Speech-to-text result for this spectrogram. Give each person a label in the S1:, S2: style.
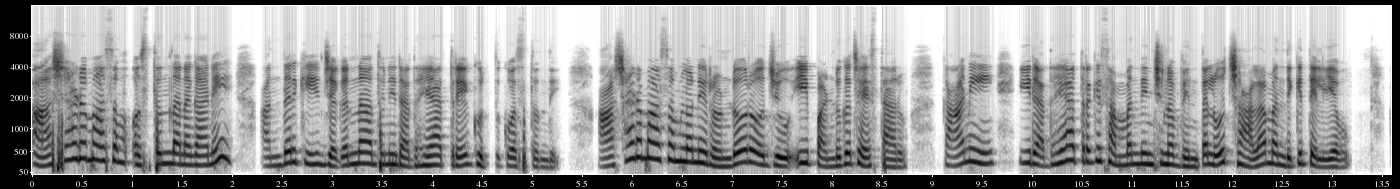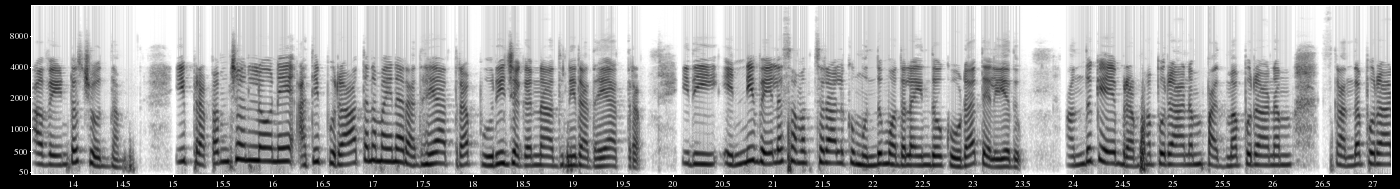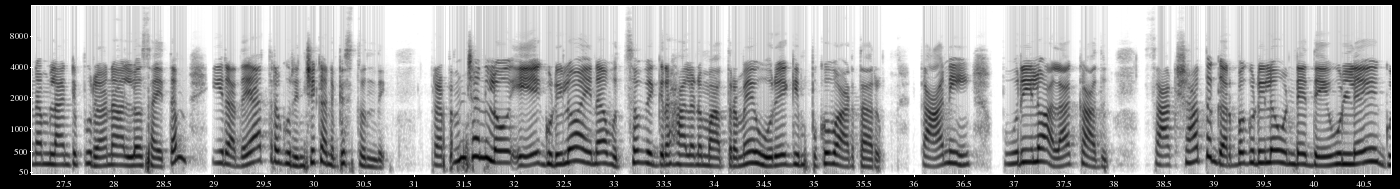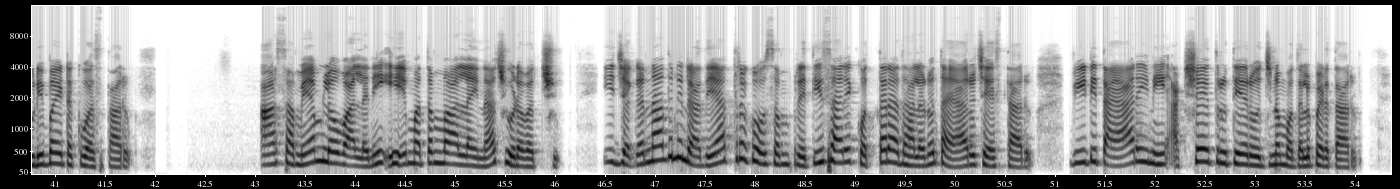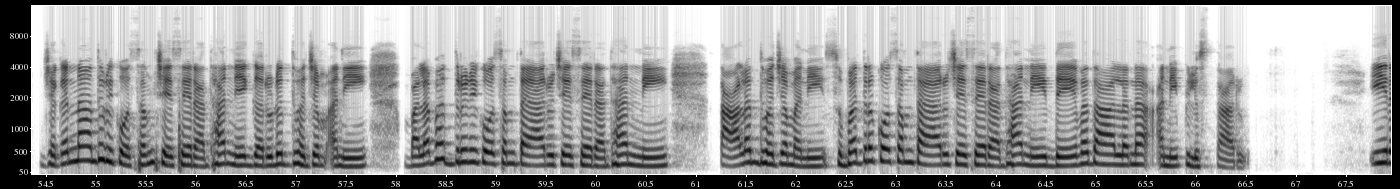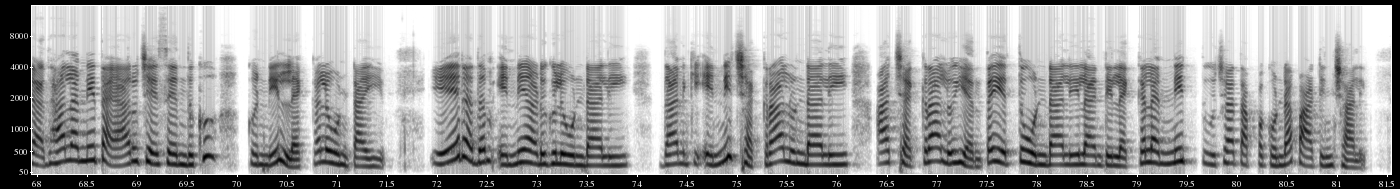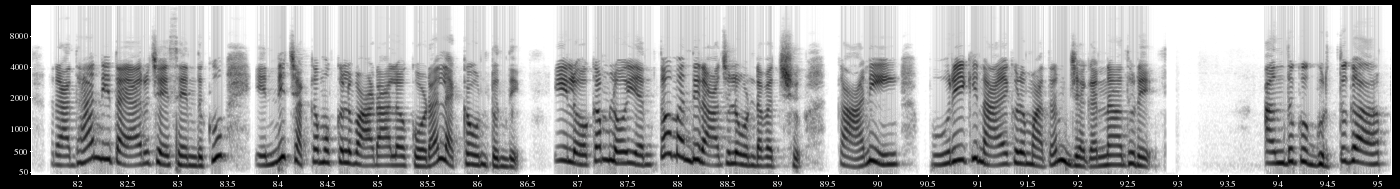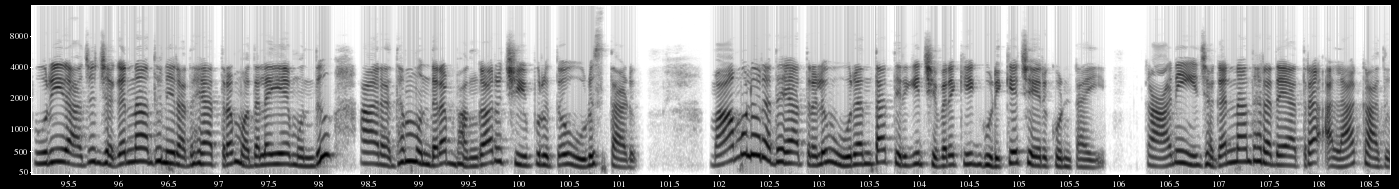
S1: ఆషాఢమాసం వస్తుందనగానే అందరికీ జగన్నాథుని రథయాత్రే గుర్తుకు వస్తుంది ఆషాఢమాసంలోని రెండో రోజు ఈ పండుగ చేస్తారు. కానీ ఈ రథయాత్రకి సంబంధించిన వింతలు చాలామందికి తెలియవు. అవేంటో చూద్దాం. ఈ ప్రపంచంలోనే అతి పురాతనమైన రథయాత్ర పూరి జగన్నాథుని రథయాత్ర. ఇది ఎన్ని వేల సంవత్సరాలకు ముందు మొదలైందో కూడా తెలియదు. అందుకే బ్రహ్మపురాణం పద్మపురాణం స్కందపురాణం లాంటి పురాణాల్లో సైతం ఈ రథయాత్ర గురించి కనిపిస్తుంది. ప్రపంచంలో ఏ గుడిలో అయినా ఉత్సవ విగ్రహాలను మాత్రమే ఊరేగింపుకు వాడతారు. కానీ పూరిలో అలా కాదు. సాక్షాత్తు గర్భగుడిలో ఉండే దేవుళ్ళే గుడి బయటకు వస్తారు. ఆ సమయంలో వాళ్ళని ఏ మతం వాళ్ళైనా చూడవచ్చు. ఈ జగన్నాథుని రథయాత్ర కోసం ప్రతిసారి కొత్త రథాలను తయారు చేస్తారు. వీటి తయారీని అక్షయ తృతీయ రోజున మొదలు పెడతారు. జగన్నాథుడి కోసం చేసే రథాన్ని గరుడధ్వజం అని బలభద్రుని కోసం తయారు చేసే రథాన్ని తాళధ్వజం అని సుభద్ర కోసం తయారు చేసే రథాన్ని దేవదాలన అని పిలుస్తారు. ఈ రథాలన్నీ తయారు చేసేందుకు కొన్ని లెక్కలు ఉంటాయి. ఏ రథం ఎన్ని అడుగులు ఉండాలి? దానికి ఎన్ని చక్రాలు ఉండాలి ఆ చక్రాలు ఎంత ఎత్తు ఉండాలి? లాంటి లెక్కలన్నీ తూచా తప్పకుండా పాటించాలి. రథాన్ని తయారు చేసేందుకు ఎన్ని చెక్క ముక్కలు వాడాలో కూడా లెక్క ఉంటుంది. ఈ లోకంలో ఎంతోమంది రాజులు ఉండవచ్చు. కానీ పూరికి నాయకుడు మాత్రం జగన్నాథుడే. అందుకు గుర్తుగా పూరీరాజు జగన్నాథుని రథయాత్ర మొదలయ్యే ముందు ఆ రథం ముందర బంగారు చీపురుతో ఊడుస్తాడు. మామూలు రథయాత్రలు ఊరంతా తిరిగి చివరికి గుడికే చేరుకుంటాయి. కానీ జగన్నాథ రథయాత్ర అలా కాదు.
